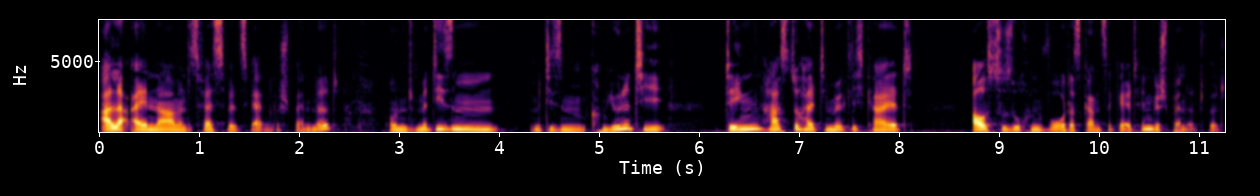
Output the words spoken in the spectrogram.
Alle Einnahmen des Festivals werden gespendet. Und mit diesem, mit diesem Community-Ding hast du halt die Möglichkeit, auszusuchen, wo das ganze Geld hingespendet wird.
